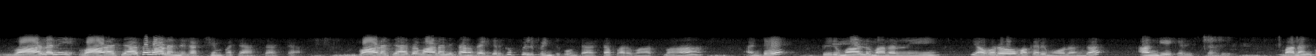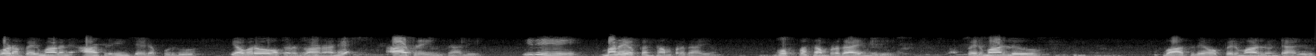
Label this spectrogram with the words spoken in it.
వాళ్ళని వాళ్ళ చేత వాళ్ళని రక్షింప చేస్తాట. వాళ్ళ చేత వాళ్ళని తన దగ్గరకు పిలిపించుకుంటాట పరమాత్మ. అంటే పెరుమాళ్ళు మనల్ని ఎవరో ఒకరి మూలంగా అంగీకరిస్తాడు మనం కూడా పెరుమాళ్ళని ఆశ్రయించేటప్పుడు ఎవరో ఒకరి ద్వారానే ఆశ్రయించాలి. ఇది మన యొక్క సంప్రదాయం. గొప్ప సంప్రదాయం ఇది. పెరుమాళ్ళు వాసుదేవ పెరుమాళ్ళు ఉంటారు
